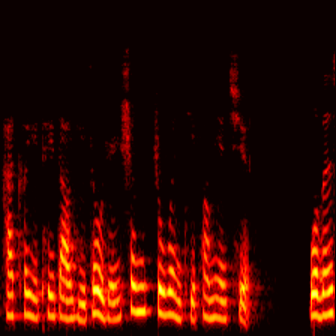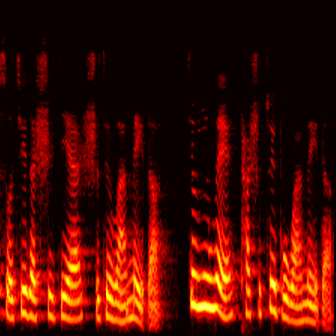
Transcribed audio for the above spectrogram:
还可以推到宇宙人生诸问题方面去。我们所居的世界是最完美的，就因为它是最不完美的。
